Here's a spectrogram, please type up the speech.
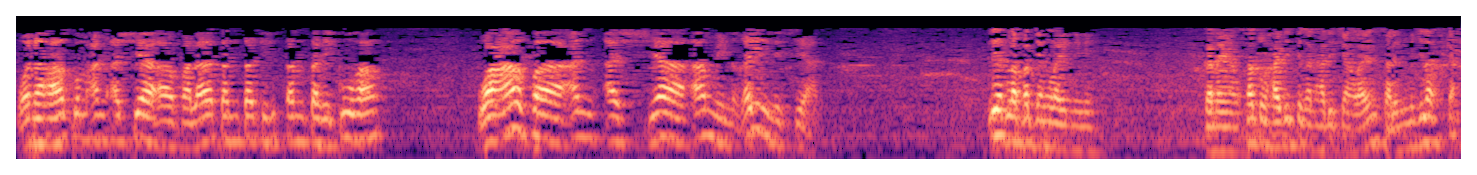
wa nahakum an asya'a fala tantahikuha wa 'afa an asya'a min ghairi nisyan lihat lafaz yang lain ini karena yang satu hadis dengan hadis yang lain saling menjelaskan.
